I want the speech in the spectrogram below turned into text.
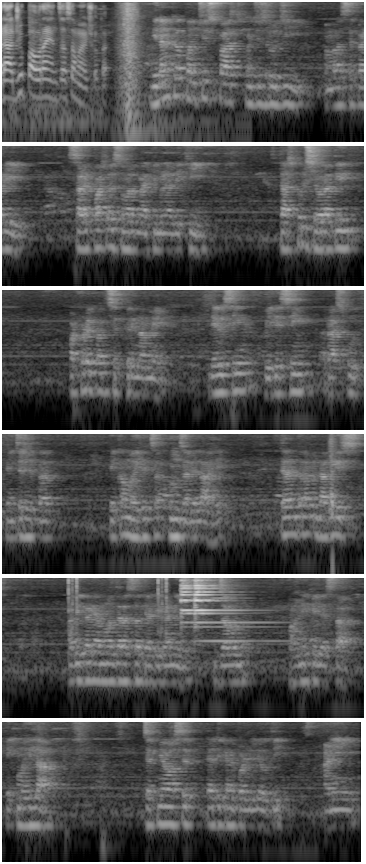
Raju Pawara यांचा समावेश होता. दिनांक पंचवीस पाच पंचवीस रोजी आम्हाला सकाळी साडेपाच वाजता सुमारास माहिती मिळाली की ताजपूर शहरातील आठवडेपात शेतकरी नामे देवसिंग विजयसिंग राजपूत यांच्या शेतात एका महिलेचा खून झालेला आहे. त्यानंतर आम्ही लागलीच अधिकारी अंमलदार असतात त्या ठिकाणी जाऊन पाहणी केली असता एक महिला जखमी अवस्थेत त्या ठिकाणी पडलेली होती आणि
